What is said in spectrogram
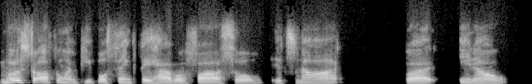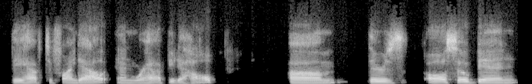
most often, when people think they have a fossil, it's not. But, you know, they have to find out, and we're happy to help. Um, there's also been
